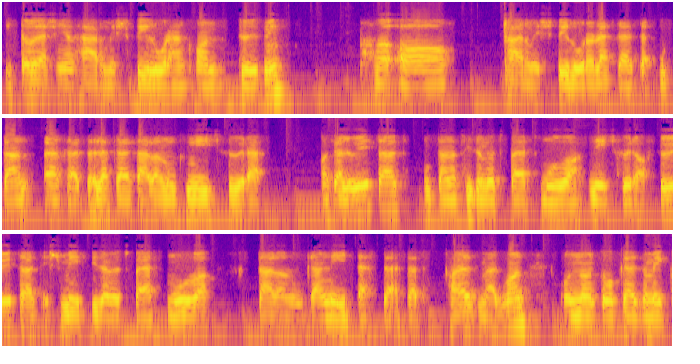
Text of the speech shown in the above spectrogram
Itt a versenyen három és fél óránk van főzni. A három és fél óra letelte után el kell, le kell tálalnunk négy főre az előételt, utána 15 perc múlva négy főre a főételt, és még 15 perc múlva tálalnunk kell négy desszertet. Ha ez megvan, onnantól kezdve még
